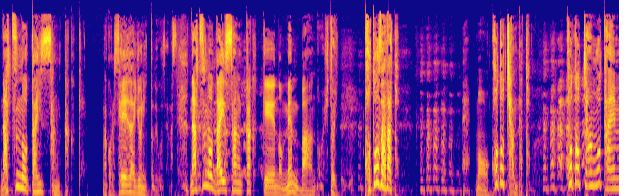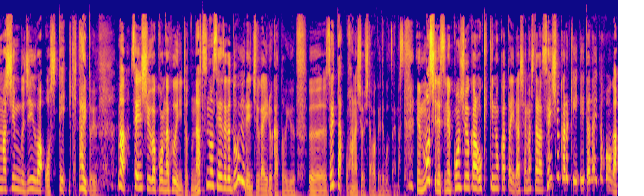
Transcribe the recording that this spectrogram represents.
夏の大三角形。まあこれ星座ユニットでございます。夏の大三角形のメンバーの一人、こと座だと。ね、もう、ことちゃんだと。ことちゃんをタイムマシン部 G は押していきたいという。まあ、先週はこんな風にちょっと夏の星座がどういう連中がいるかという、うそういったお話をしたわけでございます。えもしですね、今週からお聞きの方いらっしゃいましたら、先週から聞いていただいた方が、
